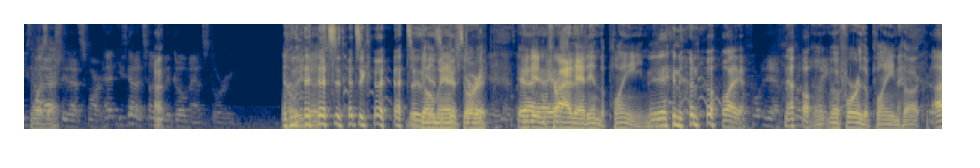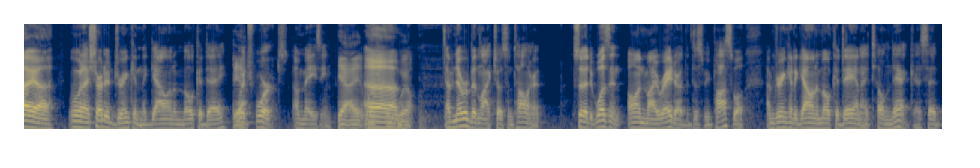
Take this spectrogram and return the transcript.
He's not was that? actually that smart. He- He's got to tell Uh, you the Go-Mad story. Oh, he does. that's, a, that's a good. That's The a, Go that's a Man good story. Yeah, he Yeah, didn't yeah, try that in the plane Yeah, no, no. Why? Before, yeah, No. before the uh, plane. before the plane talk. I uh, when I started drinking the gallon of milk a day, Yeah. which worked amazing. Yeah, it worked Um, well. I've never been lactose intolerant, so it wasn't on my radar that this would be possible. I'm drinking a gallon of milk a day, and I tell Nick, I said,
